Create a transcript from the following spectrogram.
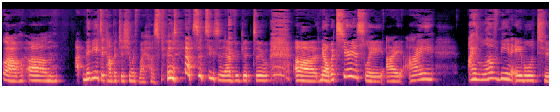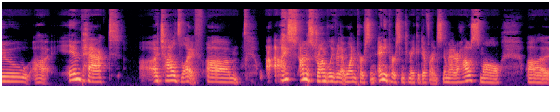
Wow. Um, maybe it's a competition with my husband since he's an advocate too. Uh, no, but seriously, I, I, I love being able to uh, impact a child's life. Um, I, am a strong believer that one person, any person, can make a difference, no matter how small. Uh,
